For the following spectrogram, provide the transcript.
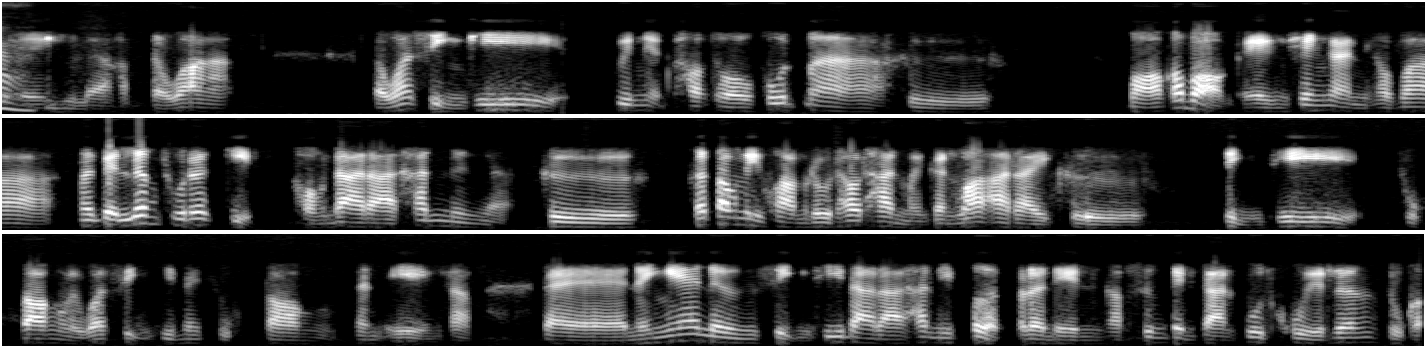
ตัวเองอยู่แล้วครับ แต่ว่า แต่ว่าสิ่งที่วินเนตพาวโทพูดมาคือ หมอก็บอกเองเช่นกันครับว่า มันเป็นเรื่องธุรกิจของดาราท่านหนึ่งอะ คือก็ต้องมีความรู้เท่าทันเหมือนกันว่าอะไรคือสิ่งที่ถูกต้องหรือว่าสิ่งที่ไม่ถูกต้องนั่นเองครับ แต่ในแง่หนึ่งสิ่งที่ดาราท่านนี้เปิดประเด็นครับ ซึ่งเป็นการพูดคุยเรื่องสุข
